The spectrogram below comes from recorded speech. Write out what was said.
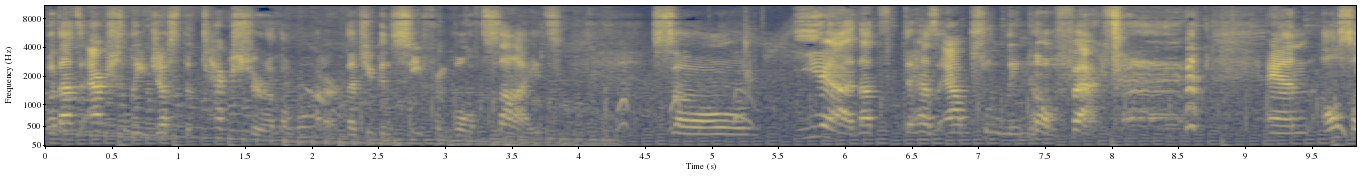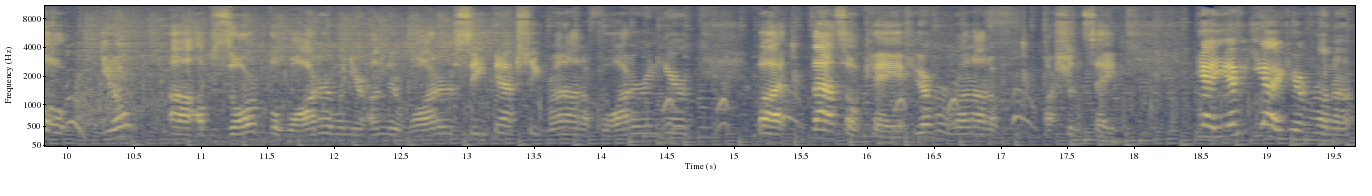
but that's actually just the texture of the water that you can see from both sides. So, yeah, that, that has absolutely no effect. and also, you don't uh, absorb the water when you're underwater, so you can actually run out of water in here. But that's okay. If you ever run out of... I shouldn't say yeah, yeah. If you ever run out,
